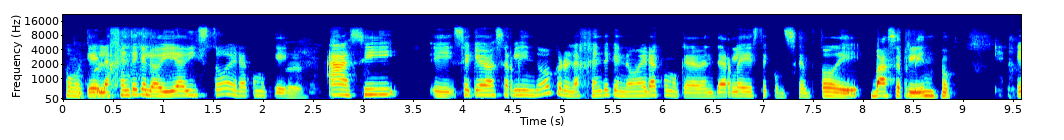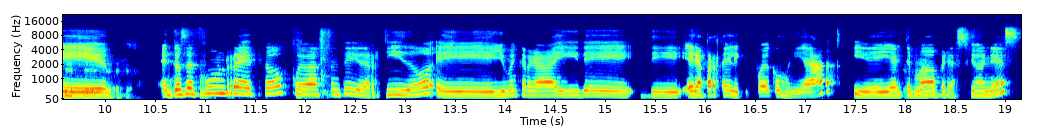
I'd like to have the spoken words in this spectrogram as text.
como que la gente que lo había visto era como que, ah, sí, eh, sé que va a ser lindo, pero la gente que no era como que venderle este concepto de va a ser lindo. Eh, entonces fue un reto, fue bastante divertido. Eh, yo me encargaba ahí de, de, era parte del equipo de comunidad y veía el tema de operaciones.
